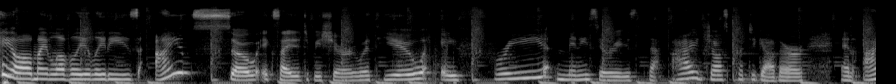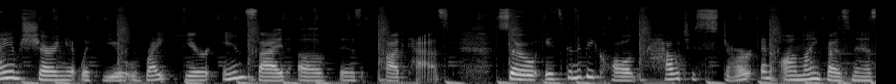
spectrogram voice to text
Hey, all my lovely ladies. I am so excited to be sharing with you a free mini series that I just put together, and I am sharing it with you right here inside of this podcast. So, it's going to be called How to Start an Online Business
